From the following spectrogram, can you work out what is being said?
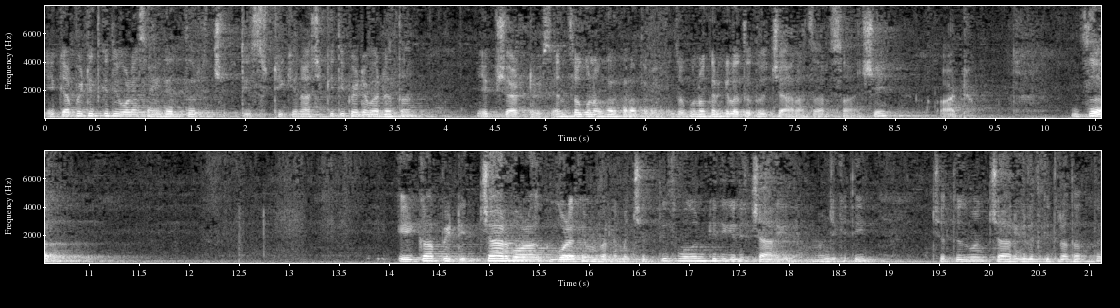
एका पेटीत किती गोळ्या सांगितल्या? तर छत्तीस. ठीक आहे ना अशा किती पेट्या भरल्या तर एकशे अठ्ठावीस. यांचा गुणाकार करा तुम्ही. यांचा गुणाकार केला तर तो चार हजार सहाशे आठ. जर एका पेटीत चार गोळा गोळ्या कमी भरल्या मग छत्तीस मधून किती गेले? चार गेले. म्हणजे किती? छत्तीस मधून चार गेलेत. किती राहतात तर?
